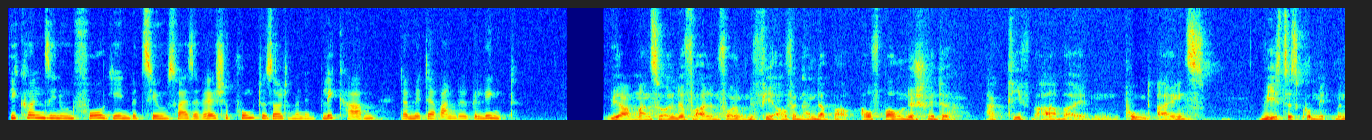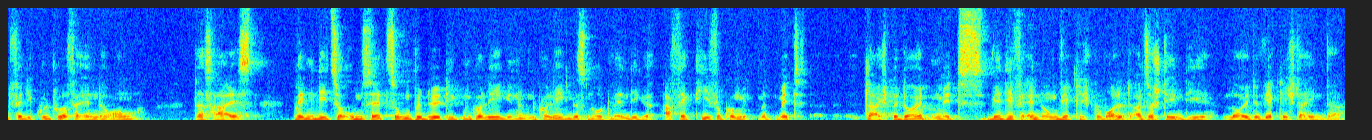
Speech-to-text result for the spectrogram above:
Wie können sie nun vorgehen, beziehungsweise welche Punkte sollte man im Blick haben, damit der Wandel gelingt? Ja, man sollte vor allem folgende vier aufeinander aufbauende Schritte aktiv bearbeiten. Punkt eins: Wie ist das Commitment für die Kulturveränderung? Das heißt, bringen die zur Umsetzung benötigten Kolleginnen und Kollegen das notwendige affektive Commitment mit, gleichbedeutend mit, wird die Veränderung wirklich gewollt, also stehen die Leute wirklich dahinter.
